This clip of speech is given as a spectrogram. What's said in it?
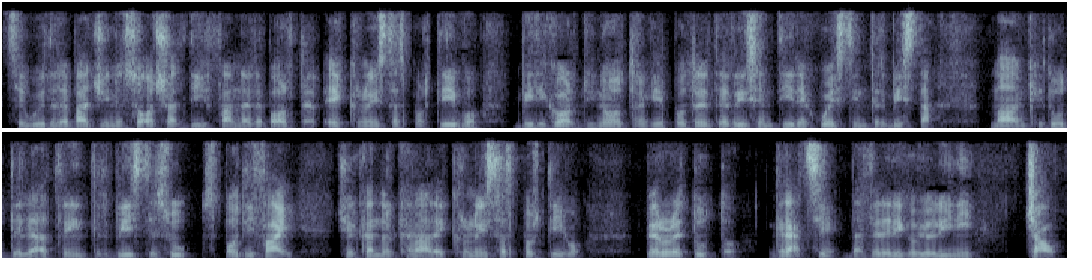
seguite le pagine social di Fan Reporter e Cronista Sportivo, vi ricordo inoltre che potrete risentire questa intervista, ma anche tutte le altre interviste su Spotify, cercando il canale Cronista Sportivo. Per ora è tutto, grazie da Federico Violini, ciao!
